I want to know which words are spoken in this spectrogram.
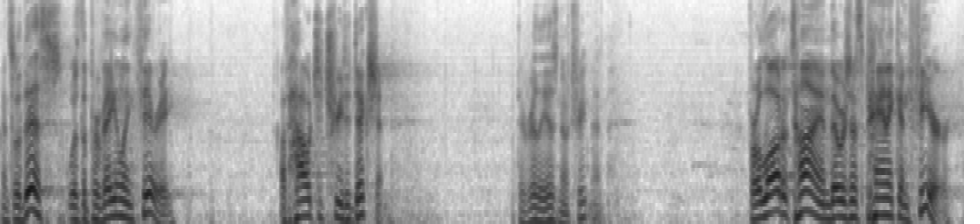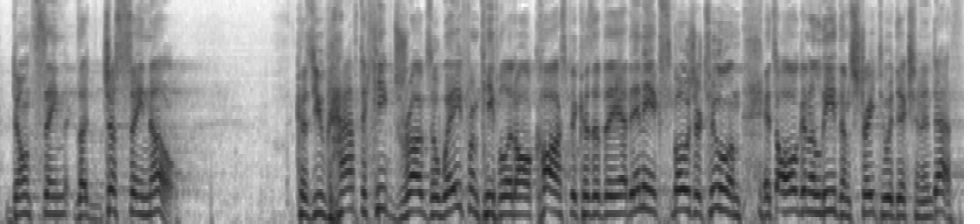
And so, this was the prevailing theory of how to treat addiction. There really is no treatment. For a lot of time, there was just panic and fear. Don't say, just say no. Because you have to keep drugs away from people at all costs, because if they have any exposure to them, it's all going to lead them straight to addiction and death.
